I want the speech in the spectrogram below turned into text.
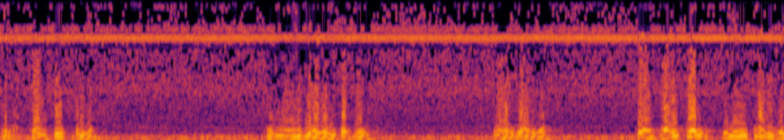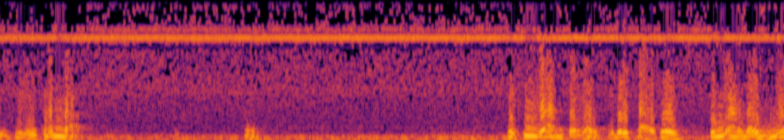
ระดับความคิดกันว่าทำงานเดียวกันก็เป็นเราไว้ว่าเกี่ยวสองคนคนหนึ่งท่านบุญคนหนึ่งท่านบาปแต่ที่ย่านกันไหล่าจะได้ตายไปเป็นย่างไรผมไม่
